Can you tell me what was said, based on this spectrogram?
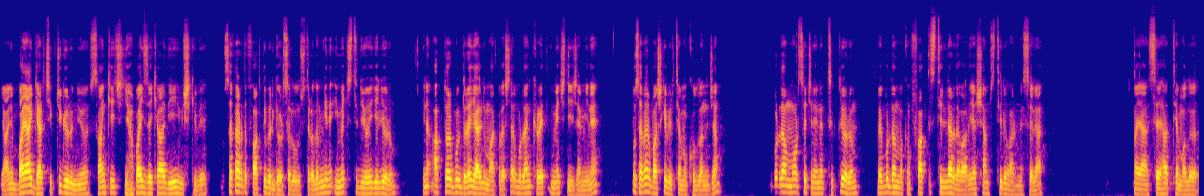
Yani bayağı gerçekçi görünüyor. Sanki hiç yapay zeka değilmiş gibi. Bu sefer de farklı bir görsel oluşturalım. Yine Image Studio'ya geliyorum. Yine Aktör Builder'a geldim arkadaşlar. Buradan Create Image diyeceğim yine. Bu sefer başka bir tema kullanacağım. Buradan mor seçeneğine tıklıyorum. Ve buradan bakın farklı stiller de var. Yaşam stili var mesela. Bayağı seyahat temalı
